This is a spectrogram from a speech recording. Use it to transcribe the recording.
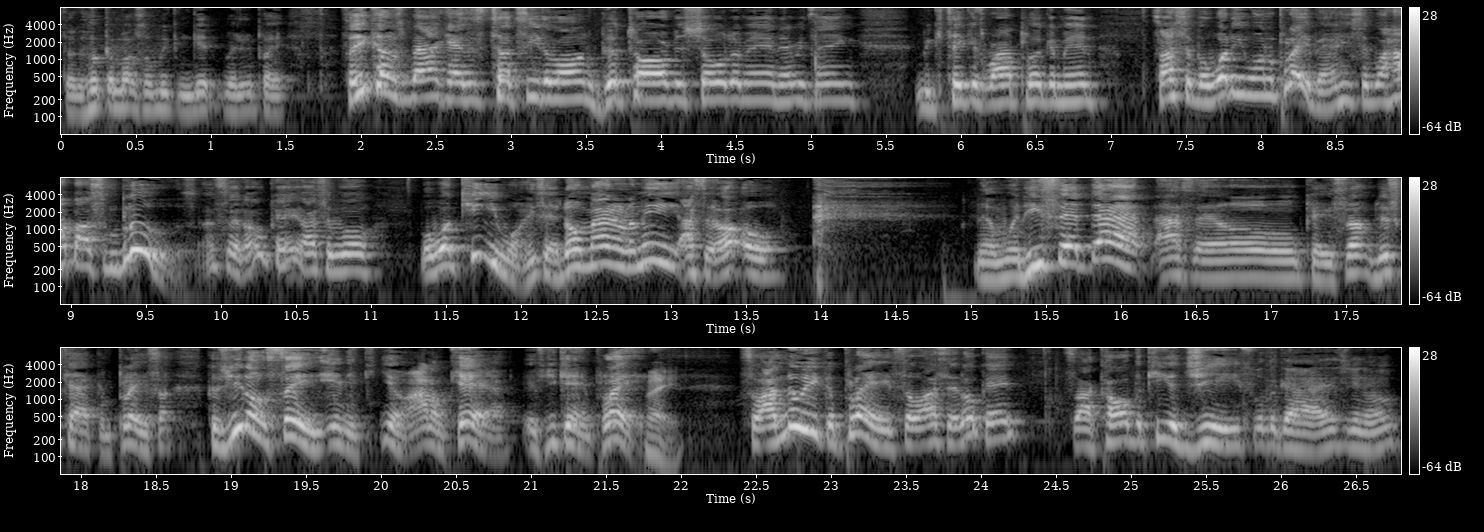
to hook him up so we can get ready to play. So he comes back, has his tuxedo on, guitar over his shoulder, man, everything. We can take his wire, plug him in. So I said, well, what do you want to play, man? He said, well, how about some blues? I said, okay. I said, well, well, what key you want? He said, don't matter to me. I said, uh-oh. Now, when he said that, I said, "Oh, okay, something this cat can play." Because you don't say any, you know, I don't care if you can't play. Right. So I knew he could play. So I said, "Okay." So I called the key of G for the guys, you know.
